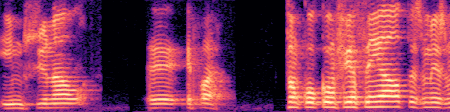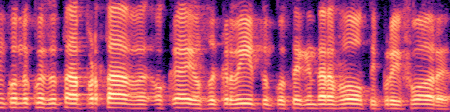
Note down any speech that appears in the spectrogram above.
emocional. É, epá, estão com a confiança em altas, mesmo quando a coisa está apertada. Ok, eles acreditam, conseguem dar a volta e por aí fora.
